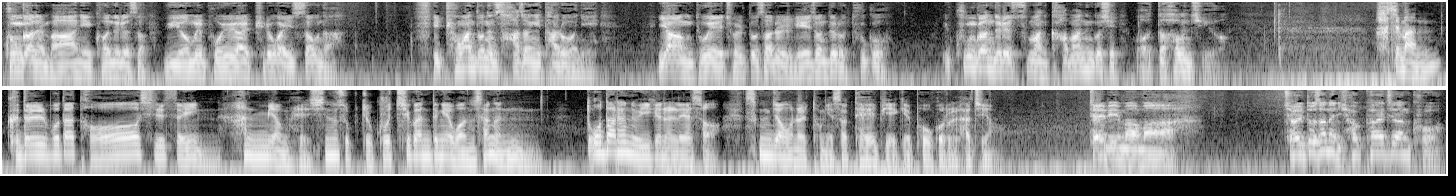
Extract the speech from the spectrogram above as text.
군관을 많이 거느려서 위험을 보여야 할 필요가 있사오나 이 평안도는 사정이 다르오니 양도의 절도사를 예전대로 두고 군관들의 수만 감하는 것이 어떠하온지요. 하지만 그들보다 더 실세인 한명회, 신숙주, 구치관 등의 원상은 또 다른 의견을 내서 승정원을 통해서 대비에게 보고를 하지요. 대비마마, 절도사는 혁파하지 않고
